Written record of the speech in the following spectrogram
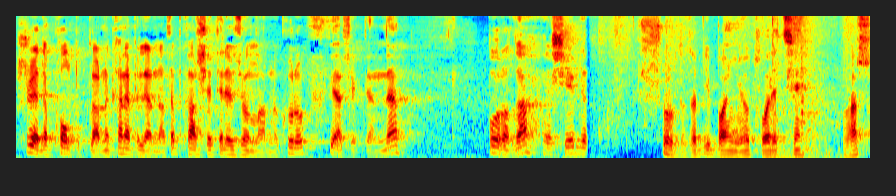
Şuraya da koltuklarını, kanepelerini atıp karşıya televizyonlarını kurup gerçekten de burada yaşayabilir. Şurada da bir banyo tuvaleti var.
